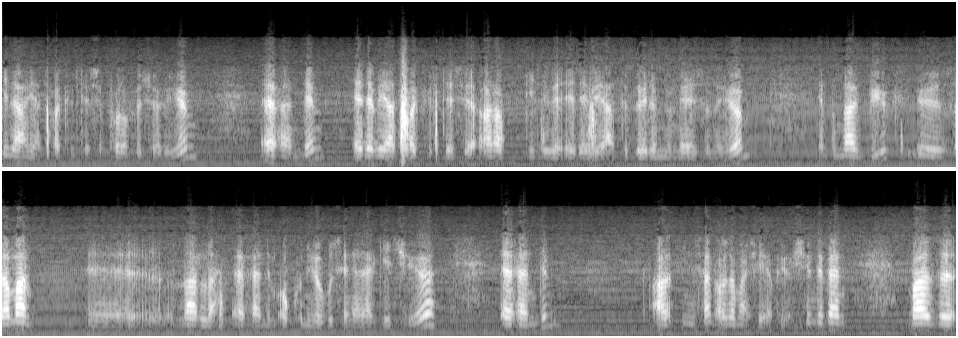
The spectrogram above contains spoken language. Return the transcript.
İlahiyat Fakültesi profesörüyüm. Efendim Edebiyat Fakültesi Arap Dili ve Edebiyatı bölümü mezunuyum. E bunlar büyük e, zamanlarla efendim okunuyor bu seneler geçiyor. Efendim insan o zaman şey yapıyor. Şimdi ben bazı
